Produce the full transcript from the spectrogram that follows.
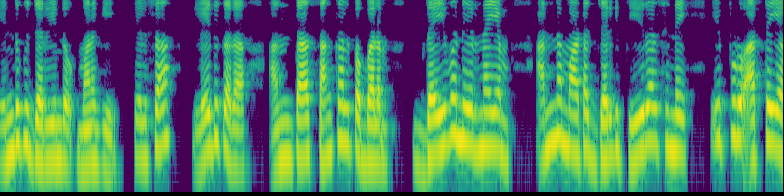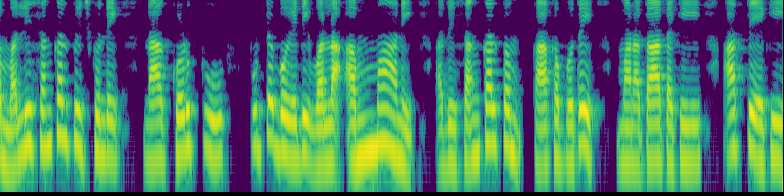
ఎందుకు జరిగిందో మనకి తెలుసా? లేదు కదా. అంతా సంకల్ప బలం దైవ నిర్ణయం అన్న మాట జరిగి తీరాల్సిందే. ఇప్పుడు అత్తయ్య మళ్ళీ సంకల్పించుకుంది. నా కొడుకు పుట్టబోయేది వాళ్ళ అమ్మ అని. అది సంకల్పం కాకపోతే మన తాతకి అత్తయ్యకి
